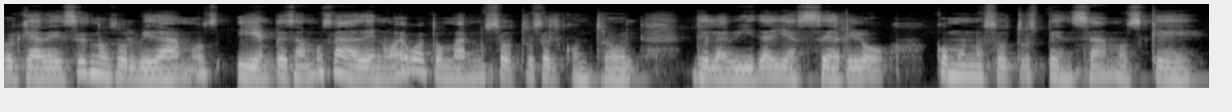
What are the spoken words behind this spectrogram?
porque a veces nos olvidamos y empezamos a de nuevo a tomar nosotros el control de la vida y hacerlo como nosotros pensamos que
